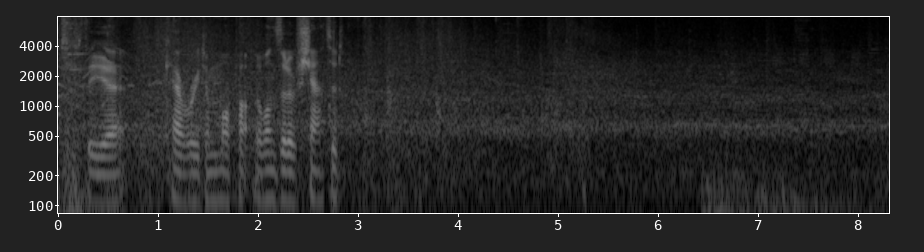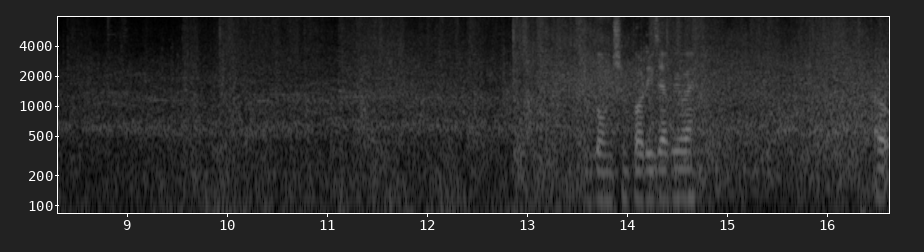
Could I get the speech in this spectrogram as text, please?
This is the uh, cavalry to mop up the ones that have shattered. Bodies everywhere. Oh,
